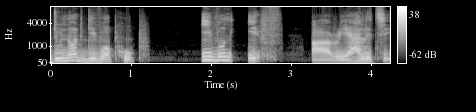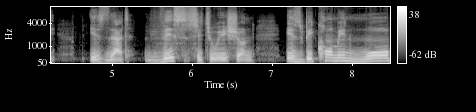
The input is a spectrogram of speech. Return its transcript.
do not give up hope, even if our reality is that this situation is becoming more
